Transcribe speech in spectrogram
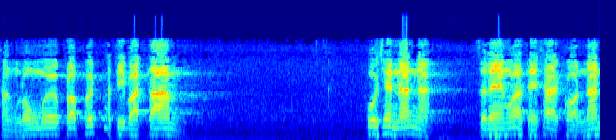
ทั้งลงมือประพฤติปฏิบัติตาม ผู้เช่นนั้นน่ะ แสดงว่าแต่ชาติก่อนนั้น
